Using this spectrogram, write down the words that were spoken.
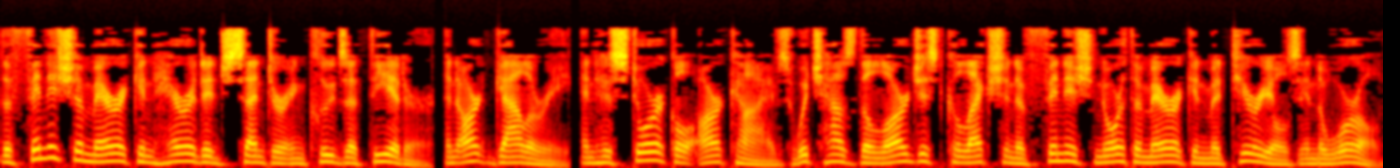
The Finnish American Heritage Centre includes a theatre, an art gallery, and historical archives which house the largest collection of Finnish North American materials in the world.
